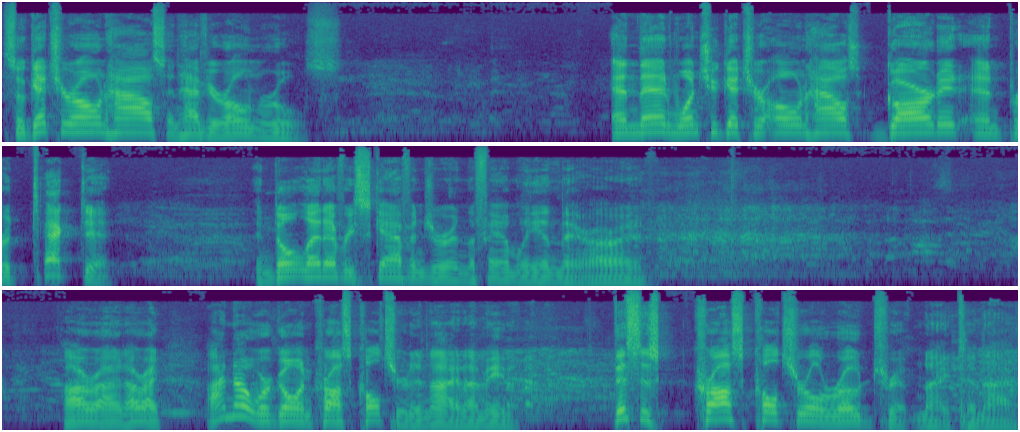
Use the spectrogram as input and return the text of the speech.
So get your own house and have your own rules. And then once you get your own house, guard it and protect it. And don't let every scavenger in the family in there, all right? All right, all right. I know we're going cross culture tonight. I mean, this is cross cultural road trip night tonight.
